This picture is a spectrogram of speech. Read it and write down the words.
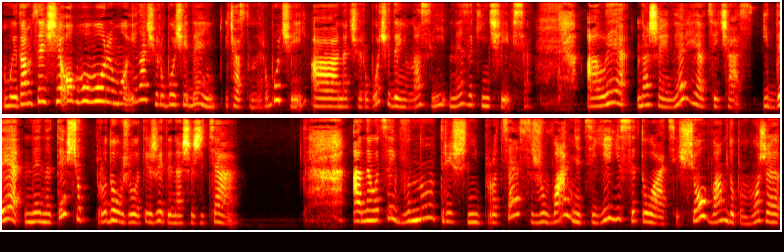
Ми там це ще обговоримо, іначе робочий день, часто не робочий, а наче робочий день у нас і не закінчився. Але наша енергія в цей час іде не на те, щоб продовжувати жити наше життя, а не оцей внутрішній процес жування цієї ситуації, що вам допоможе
